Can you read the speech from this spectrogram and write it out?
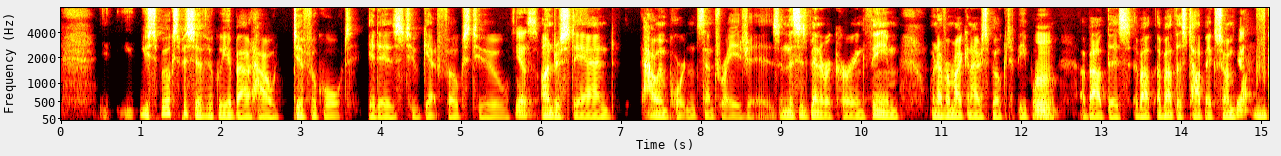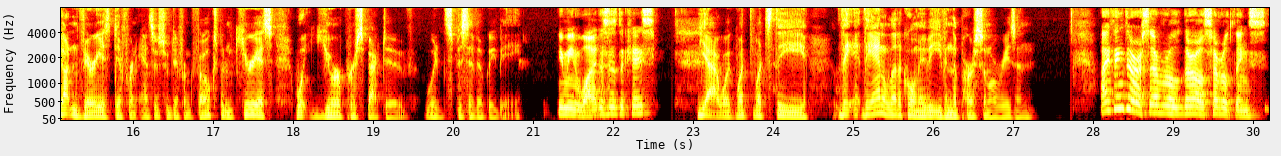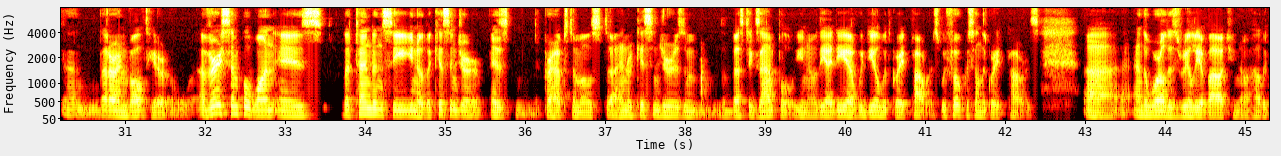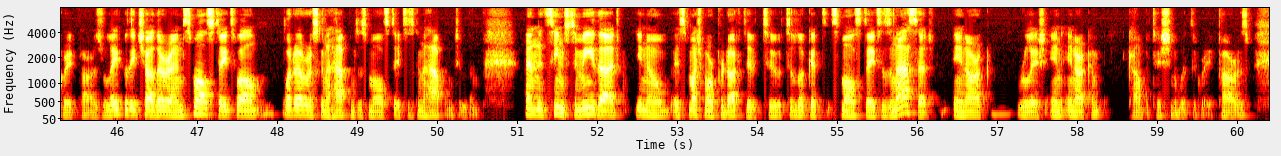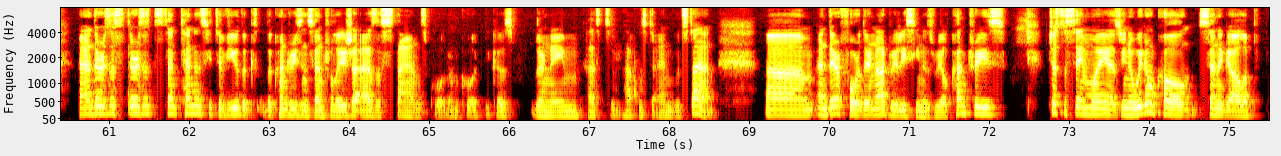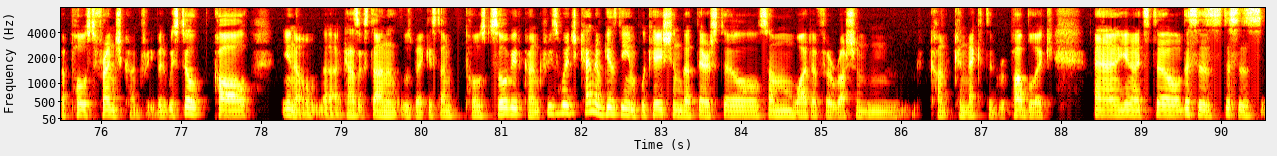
You spoke specifically about how difficult it is to get folks to yes. understand how important Central Asia is. And this has been a recurring theme whenever Mike and I have spoke to people mm. about this, about, about this topic. So I'm, yeah. we've gotten various different answers from different folks, but I'm curious what your perspective would specifically be. You mean why this is the case? Yeah, what, what what's the the the analytical, maybe even the personal reason? I think there are several there are several things uh, that are involved here. A very simple one is the tendency, you know, the Kissinger is perhaps the most, uh, Henry Kissinger is the best example, you know, the idea of we deal with great powers, we focus on the great powers. Uh, and the world is really about, you know, how the great powers relate with each other and small states, well, whatever is going to happen to small states is going to happen to them. And it seems to me that, you know, it's much more productive to, to look at small states as an asset in our relation, in, in our, competition with the great powers. And there's a, there's a tendency to view the, the countries in Central Asia as a stans, quote unquote, because their name has to, happens to end with stan. Um, and therefore they're not really seen as real countries. Just the same way as, you know, we don't call Senegal a, a post-French country, but we still call, you know, uh, Kazakhstan and Uzbekistan post-Soviet countries, which kind of gives the implication that they're still somewhat of a Russian con- connected republic and you know it's still this is this is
